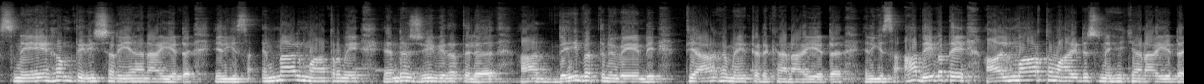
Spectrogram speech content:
സ്നേഹം തിരിച്ചറിയാനായിട്ട് എനിക്ക് എന്നാൽ മാത്രമേ എന്റെ ജീവിതത്തിൽ ആ ദൈവത്തിനു വേണ്ടി ത്യാഗമേറ്റെടുക്കാനായിട്ട് എനിക്ക് ആ ദൈവത്തെ ആത്മാർത്ഥമായിട്ട് സ്നേഹിക്കാനായിട്ട്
